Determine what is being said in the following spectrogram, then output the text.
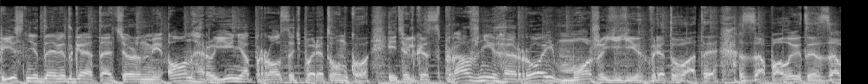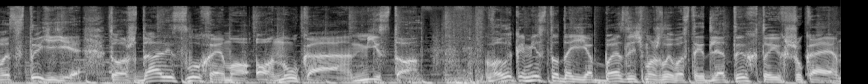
пісні Девід Гетта «Turn Me On» героїня просить порятунку, і тільки справжній герой може її врятувати, запалити, завести її. Тож далі слухаємо онука місто. Велике місто дає безліч можливостей для тих, хто їх шукає,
